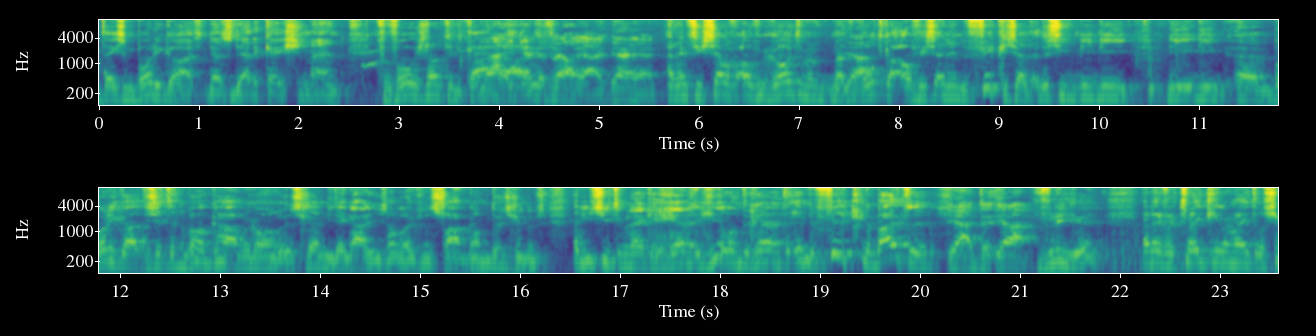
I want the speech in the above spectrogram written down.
zijn bodyguard... That's dedication, man. Vervolgens loopt hij de kamer Ja, ik ken het wel, ja. ja, ja. En heeft zichzelf overgoten met, met Ja. vodka of iets en in de fik gezet. Dus die, die, die, die, die eh, bodyguard die zit in de woonkamer gewoon rustig. En die denkt, nou, die zal wel even een slaapkamer dutje gaan doen. En die ziet hem in één keer rennen, gillend rennend in de fik naar buiten Ja, de, ja. vliegen. En heeft ook twee kilometer of zo,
